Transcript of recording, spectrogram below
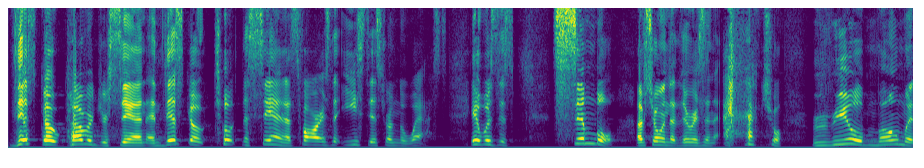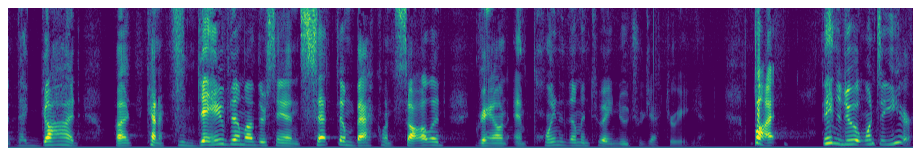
this goat covered your sin and this goat took the sin as far as the east is from the west. It was this symbol of showing that there was an actual real moment that god uh, kind of forgave them of their sin set them back on solid ground and pointed them into a new trajectory again. But they had to do it once a year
